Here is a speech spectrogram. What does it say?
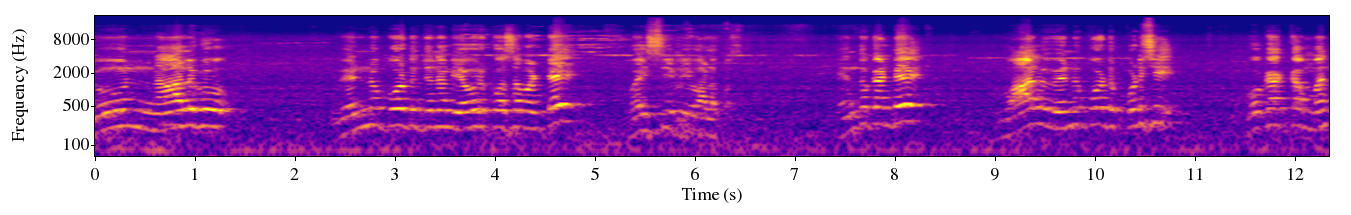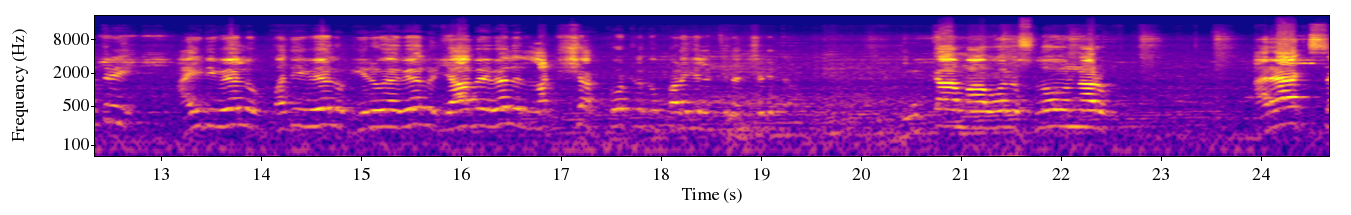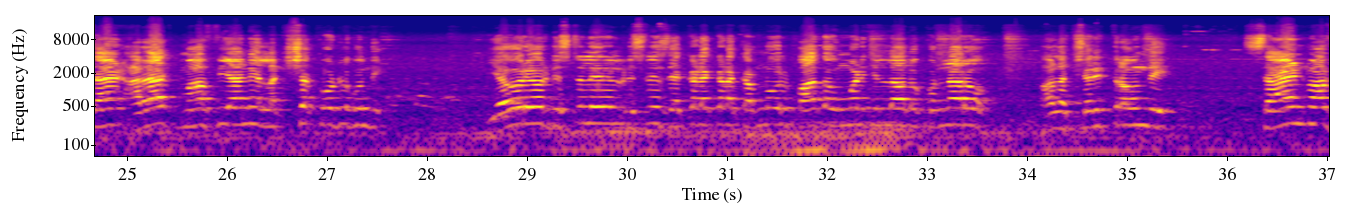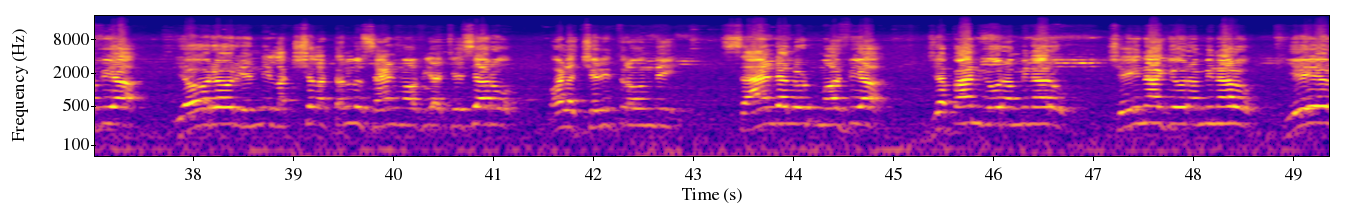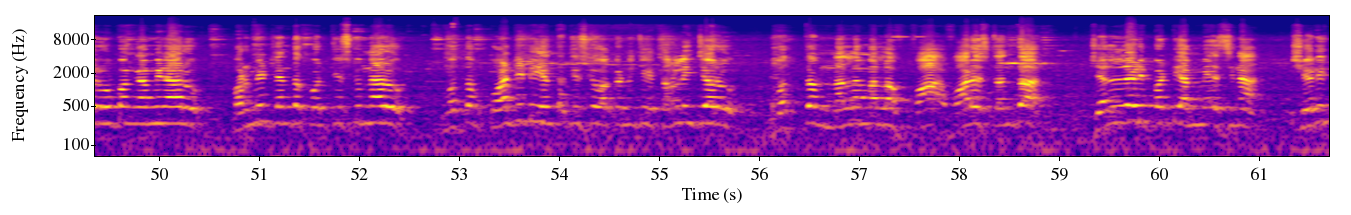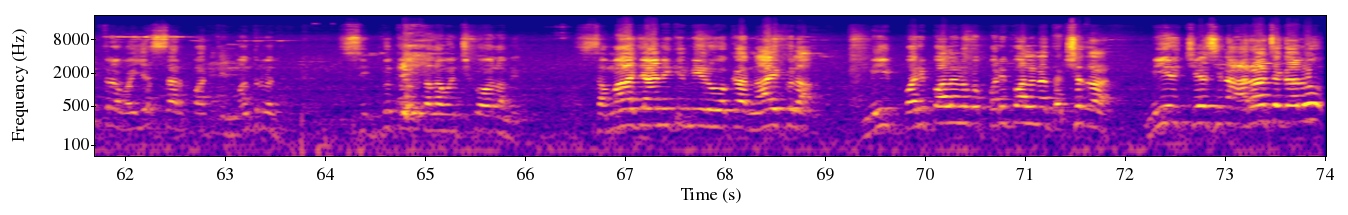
జూన్ నాలుగు వెన్నుపోటు దినం ఎవరి కోసం అంటే వైసీపీ వాళ్ళ కోసం. ఎందుకంటే వాళ్ళు వెన్నుపోటు పొడిచి ఒక్కొక్క మంత్రి ఐదు వేలు పదివేలు ఇరవై వేలు యాభై వేలు లక్ష కోట్లకు పడగెలిచిన చరిత్ర. ఇంకా మా వాళ్ళు స్లో ఉన్నారు. అరాక్ శా అరాక్ మాఫియానే లక్ష కోట్లకు ఉంది. ఎవరెవరు డిస్టిలరీలు డిస్టిలరీస్ ఎక్కడెక్కడ కర్నూలు పాత ఉమ్మడి జిల్లాలో కొన్నారో వాళ్ళ చరిత్ర ఉంది. శాండ్ మాఫియా ఎవరెవరు ఎన్ని లక్షల టన్నులు శాండ్ మాఫియా చేశారో వాళ్ళ చరిత్ర ఉంది. శాండల్వుడ్ మాఫియా జపాన్కి ఎవరు అమ్మినారు చైనాకి ఎవరు అమ్మినారు ఏ ఏ రూపంగా అమ్మినారు పర్మిట్లు ఎంత తీసుకున్నారు మొత్తం క్వాంటిటీ ఎంత తీసుకు అక్కడి నుంచి తరలించారు మొత్తం నల్లమల్ల ఫా ఫారెస్ట్ అంతా జల్లడి పట్టి అమ్మేసిన చరిత్ర వైఎస్ఆర్ పార్టీ మంత్రులది సిగ్గుతో తల వంచుకోవాలా మీరు? సమాజానికి మీరు ఒక నాయకుల మీ పరిపాలన ఒక పరిపాలన దక్షత మీరు చేసిన అరాచకాలు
